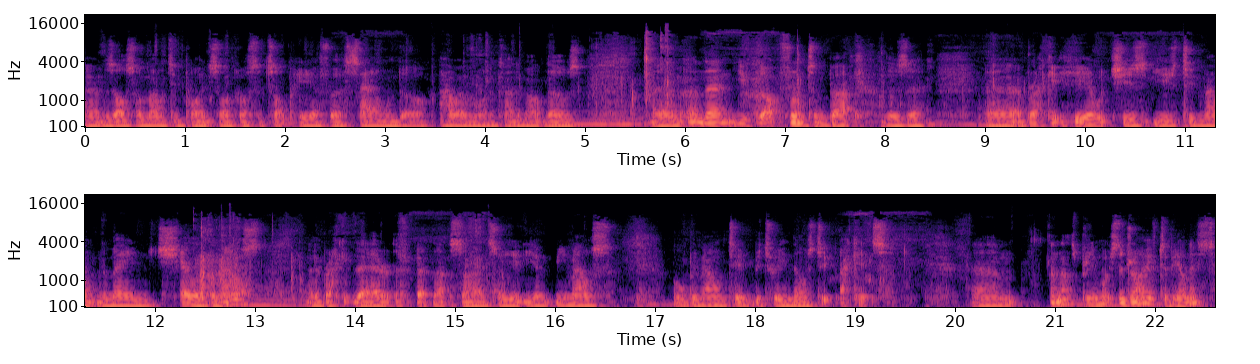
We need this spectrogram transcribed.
Um, there's also mounting points all across the top here for sound or however you want to kind of mount those. Um, and then you've got front and back. There's a, uh, a bracket here which is used to mount the main shell of the mouse and a bracket there at, the, at that side so your, your, your, mouse will be mounted between those two brackets um, and that's pretty much the drive to be honest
